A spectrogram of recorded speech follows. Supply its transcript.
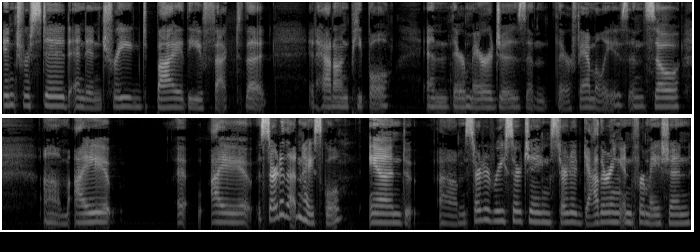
interested and intrigued by the effect that it had on people and their marriages and their families. And so um, I I started that in high school and um, started researching, started gathering information,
